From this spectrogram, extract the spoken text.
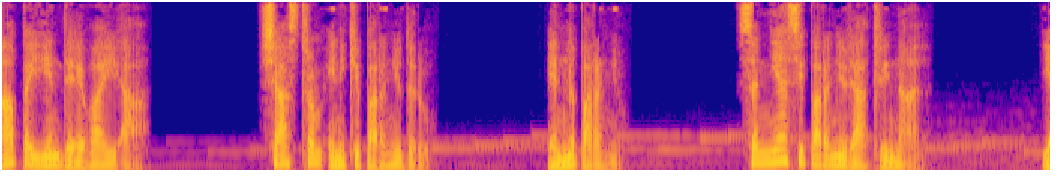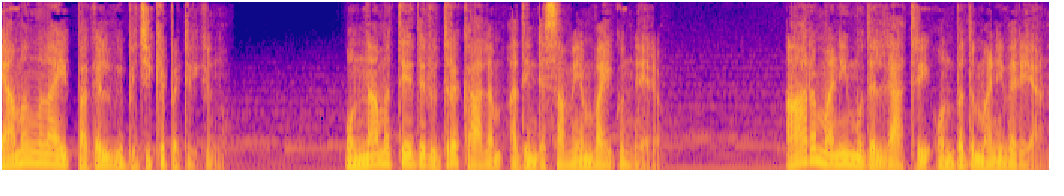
ആ പയ്യൻ ദയവായി ആ ശാസ്ത്രം എനിക്ക് പറഞ്ഞു തരൂ എന്ന് പറഞ്ഞു. സന്യാസി പറഞ്ഞു രാത്രി നാൽ യാമങ്ങളായി പകൽ വിഭജിക്കപ്പെട്ടിരിക്കുന്നു. ഒന്നാമത്തേത് രുദ്രകാലം അതിന്റെ സമയം വൈകുന്നേരം. ആറ് മണി മുതൽ രാത്രി ഒൻപത് മണി വരെയാണ്.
